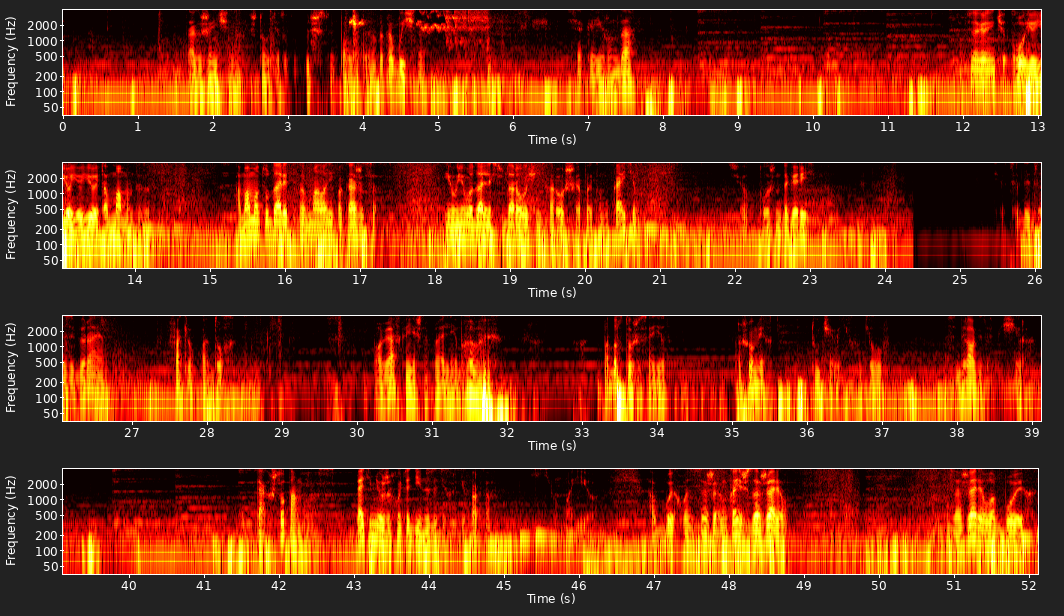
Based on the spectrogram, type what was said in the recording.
Так, женщина, что у тебя тут? Упырь шестой палаты. Ну, как обычно. Всякая ерунда. Собственно говоря, ничего... Ой-ой-ой-ой, там мамонт этот. А мамонт ударит, мало не покажется. И у него дальность удара очень хорошая, поэтому кайтим. Все, должен догореть. Сердце Дейдра забираем. Факел подох. Погас, конечно, правильнее было бы. Подох тоже сойдет. Хорошо, у меня туча этих факелов. Собирал где-то в пещерах. Так, что там у нас? Дайте мне уже хоть один из этих артефактов. Ё-моё. Обоих вас зажарил. Ну, конечно, зажарил. Зажарил обоих.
